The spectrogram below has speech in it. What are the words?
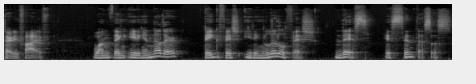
35 one thing eating another, big fish eating little fish. This is synthesis.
